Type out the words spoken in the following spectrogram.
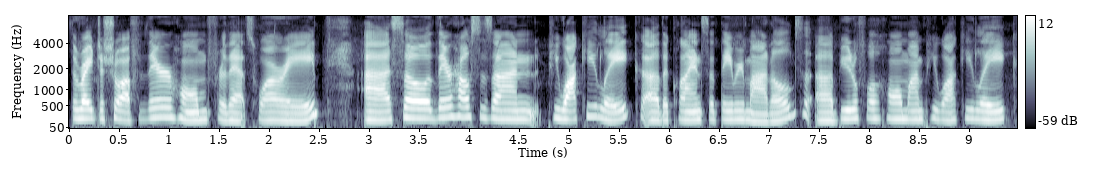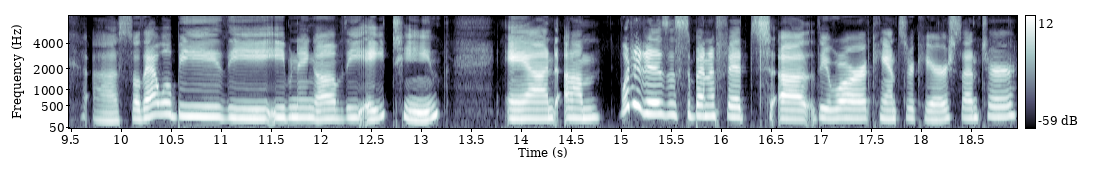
the right to show off their home for that soiree. Uh, so their house is on Pewaukee Lake, uh, the clients that they remodeled. Beautiful home on Pewaukee Lake. Uh, so that will be the evening of the 18th. And um, what it is is to benefit uh, the Aurora Cancer Care Center.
